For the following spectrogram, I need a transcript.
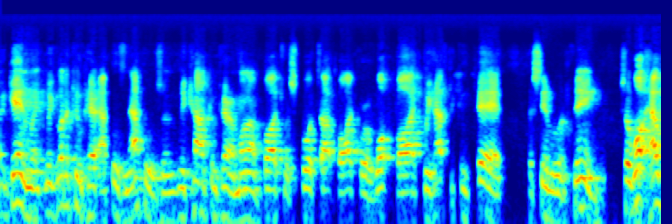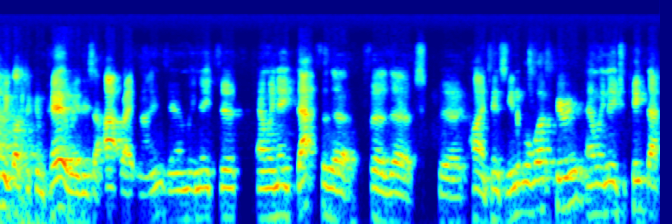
again, we, we've got to compare apples and apples, and we can't compare a Monark bike to a sport type bike or a Wattbike. We have to compare a similar thing. So what have we got to compare with is a heart rate range, and we need to and we need that for the for the, the high intensity interval work period, and we need to keep that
